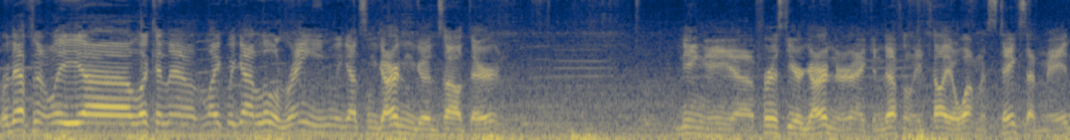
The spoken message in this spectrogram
We're definitely uh, looking at like we got a little rain. We got some garden goods out there. Being a uh, first year gardener, I can definitely tell you what mistakes I've made.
